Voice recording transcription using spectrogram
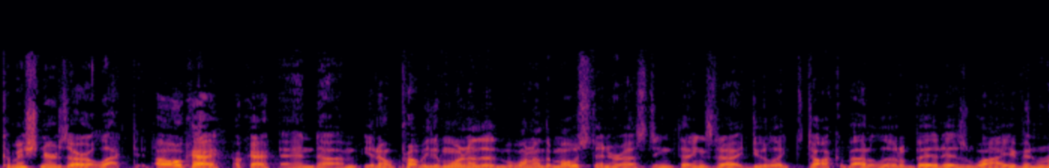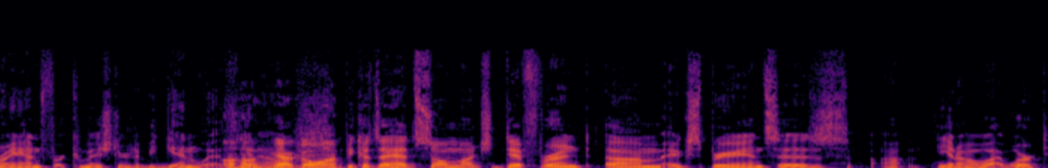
Commissioners are elected. Oh, okay, okay. And um, you know, probably one of the one of the most interesting things that I do like to talk about a little bit is why I even ran for commissioner to begin with. Uh-huh. You know? Yeah, go on. Because I had so much different um, experiences. Uh, you know, I worked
